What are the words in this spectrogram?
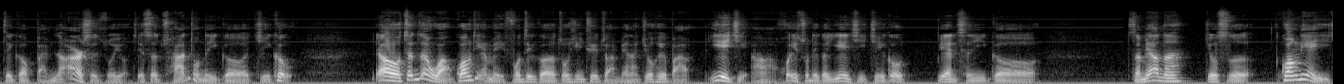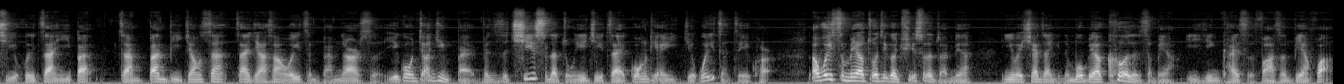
这个百分之二十左右，这是传统的一个结构。要真正往光电美肤这个中心去转变呢，就会把业绩啊，会所的一个业绩结构变成一个怎么样呢？就是光电仪器会占一半，占半壁江山，再加上微整百分之二十，一共将近百分之七十的总业绩在光电以及微整这一块儿。那为什么要做这个趋势的转变？因为现在你的目标客人怎么样，已经开始发生变化。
